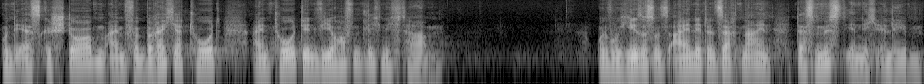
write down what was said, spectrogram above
Und er ist gestorben, einem Verbrechertod, ein Tod, den wir hoffentlich nicht haben und wo Jesus uns einlädt und sagt, nein, das müsst ihr nicht erleben.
